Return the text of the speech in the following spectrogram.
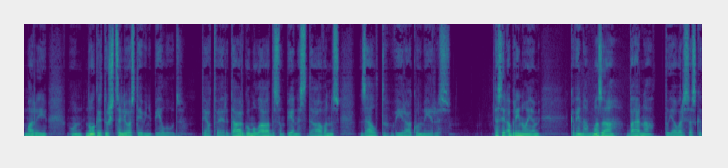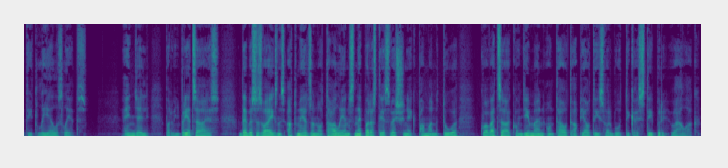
Mariju, un nokrituši ceļos tie viņu pielūdza. Tie atvēra dārgumu lādes un pienesa dāvanas, zeltu, vīrāku un mīras. Tas ir apbrīnojami, ka vienā mazā bērnā tu jau vari saskatīt lielas lietas eņģeļi par viņu priecājas, debesu zvaigznes atmirdz un no tālienes neparastie svešinieki pamana to, ko vecāki un ģimene un tauta apjautīs varbūt tikai stipri vēlāk.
